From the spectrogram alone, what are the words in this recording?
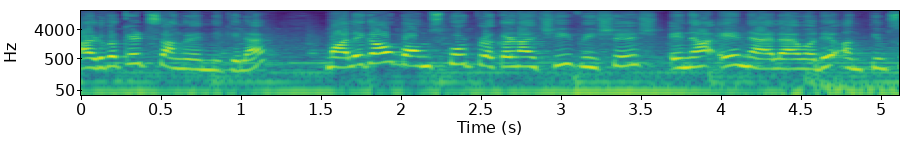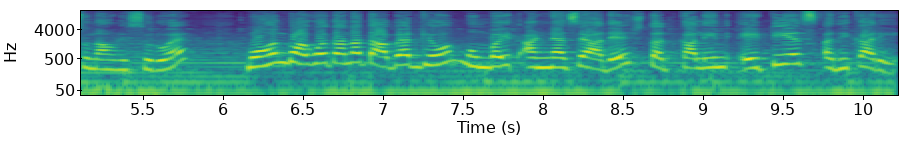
अॅडव्होकेट सांगळेंनी केलाय. मालेगाव बॉम्बस्फोट प्रकरणाची विशेष एनआयए न्यायालयामध्ये अंतिम सुनावणी सुरू आहे. मोहन भागवतांना ताब्यात घेऊन मुंबईत आणण्याचे आदेश तत्कालीन एटीएस अधिकारी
